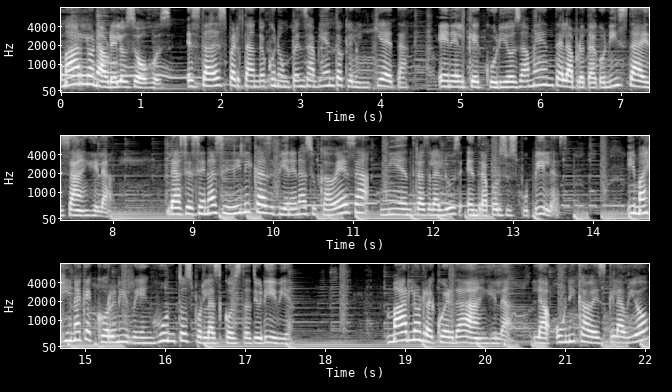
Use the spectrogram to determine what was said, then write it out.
Marlon abre los ojos. Está despertando con un pensamiento que lo inquieta, en el que curiosamente la protagonista es Ángela. Las escenas idílicas vienen a su cabeza mientras la luz entra por sus pupilas. Imagina que corren y ríen juntos por las costas de Uribia. Marlon recuerda a Ángela. La única vez que la vio,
